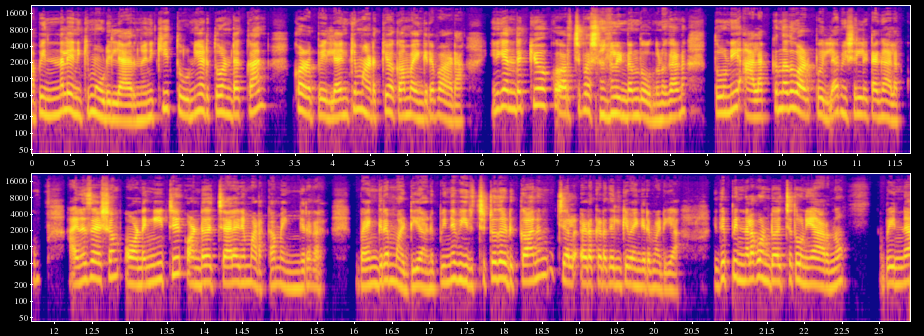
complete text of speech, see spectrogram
അപ്പോൾ ഇന്നലെ എനിക്ക് മൂടില്ലായിരുന്നു. എനിക്ക് ഈ തുണി എടുത്തു കൊണ്ടുവെക്കാൻ കുഴപ്പമില്ല. എനിക്ക് മടക്കി വെക്കാൻ ഭയങ്കര പാടാണ് എനിക്ക് എന്തൊക്കെയോ കുറച്ച് പ്രശ്നങ്ങളുണ്ടെന്ന് തോന്നുന്നു. കാരണം തുണി അലക്കുന്നത് കുഴപ്പമില്ല. മെഷീനിലിട്ടങ്ങ് അലക്കും. അതിന് ശേഷം ഉണങ്ങിയിട്ട് കൊണ്ടുവച്ചാൽ അതിന് മടക്കാൻ ഭയങ്കര ഭയങ്കര മടിയാണ്. പിന്നെ വിരിച്ചിട്ടത് എടുക്കാനും ചില ഇടക്കിടക്ക് എനിക്ക് ഭയങ്കര മടിയാണ് ഇതിപ്പോൾ ഇന്നലെ കൊണ്ടുവച്ച തുണിയായിരുന്നു. പിന്നെ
